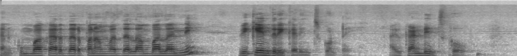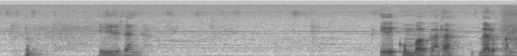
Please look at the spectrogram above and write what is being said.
కానీ కుంభాకార దర్పణం వద్ద లంబాలన్నీ వికేంద్రీకరించుకుంటాయి. అవి ఖండించుకోవు ఈ విధంగా. ఇది కుంభాకార దర్పణం.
